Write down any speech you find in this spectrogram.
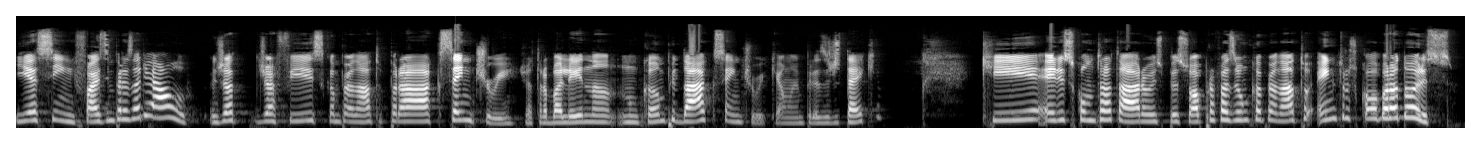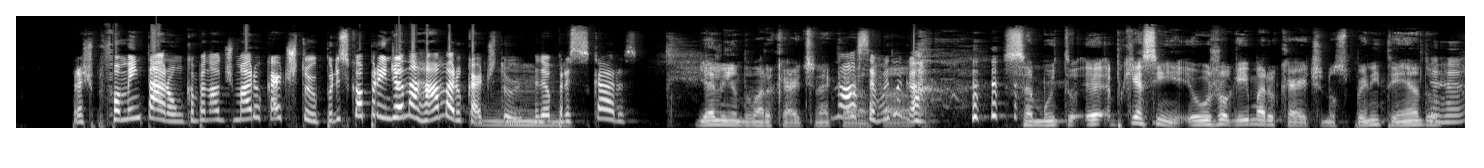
E assim, faz empresarial. Eu já, já fiz campeonato pra Accenture. Já trabalhei na, num campo da Accenture, que é uma empresa de tech, que eles contrataram esse pessoal pra fazer um campeonato entre os colaboradores. Pra, tipo, fomentar um campeonato de Mario Kart Tour. Por isso que eu aprendi a narrar Mario Kart Tour, Hum. entendeu? Pra esses caras. E é lindo o Mario Kart, né, cara? Nossa, é muito Ah, legal. Isso é muito. É, porque assim, eu joguei Mario Kart no Super Nintendo. Uhum.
